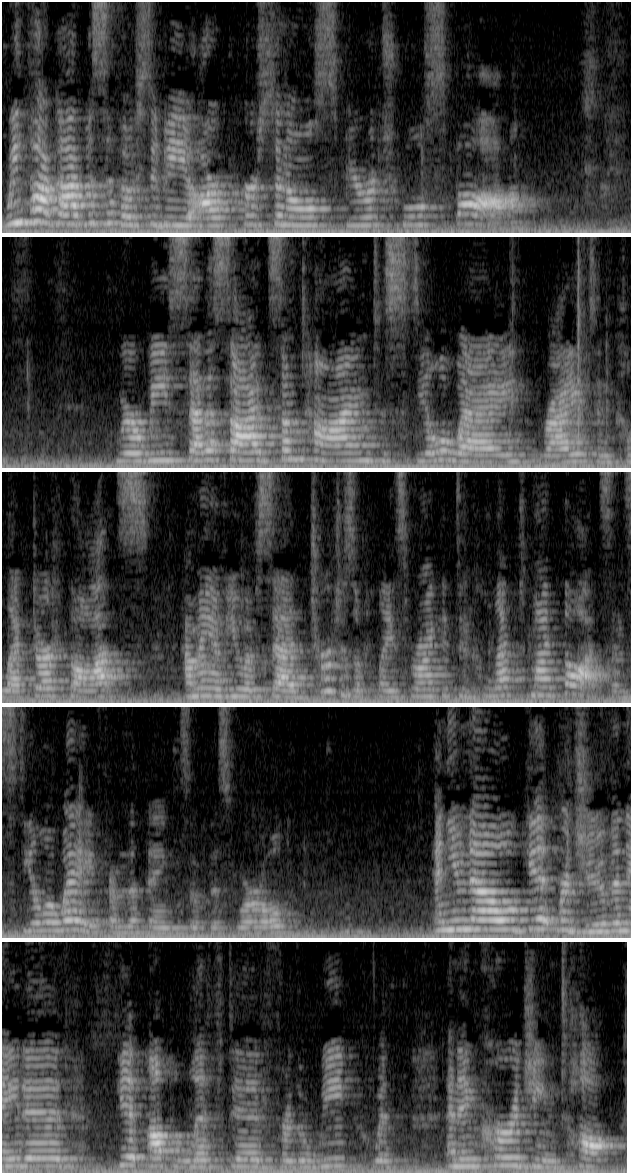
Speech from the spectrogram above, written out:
We thought God was supposed to be our personal spiritual spa where we set aside some time to steal away, right, and collect our thoughts. How many of you have said, Church is a place where I get to collect my thoughts and steal away from the things of this world? And you know, get rejuvenated, get uplifted for the week with an encouraging talk.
